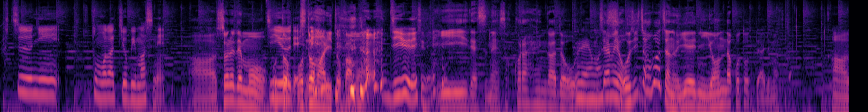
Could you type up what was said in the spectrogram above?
普通に友達呼びますね。あそれでもお泊まりとかも。自由ですね。いいですね。そこら辺がどちなみにおじいちゃんおばあちゃんの家に呼んだことってありますか？あ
